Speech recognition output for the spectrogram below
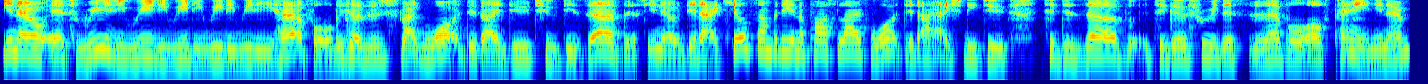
you know it's really really really really really hurtful because it's just like what did i do to deserve this? You know did i kill somebody in a past life? What did i actually do to deserve to go through this level of pain you know?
